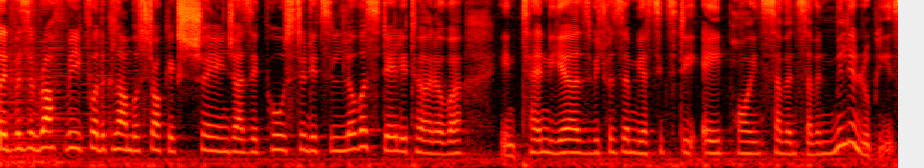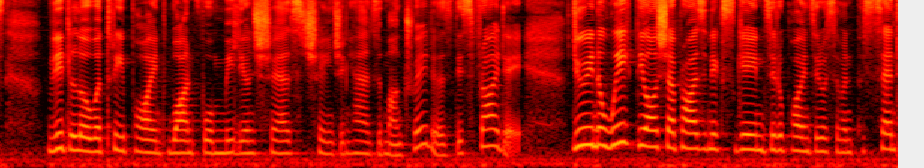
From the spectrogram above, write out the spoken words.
It was a rough week for the Colombo Stock Exchange as it posted its lowest daily turnover in 10 years, which was a mere 68.77 million rupees. Little over 3.14 million shares changing hands among traders this Friday. During the week, the all-share price index gained 0.07%,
